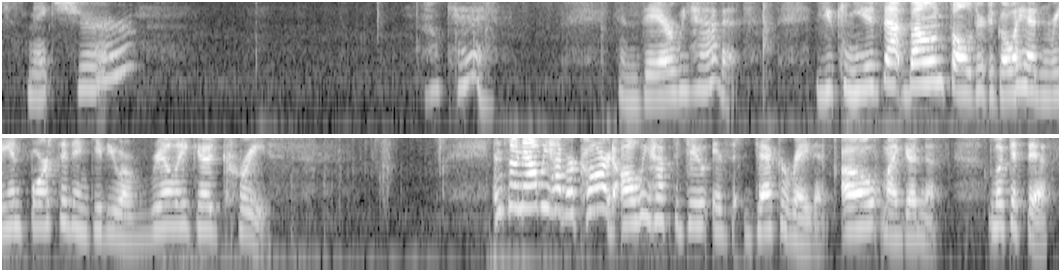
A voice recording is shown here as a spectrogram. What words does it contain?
Just make sure. Okay. And there we have it. You can use that bone folder to go ahead and reinforce it and give you a really good crease. And so now we have our card. All we have to do is decorate it. Oh my goodness. Look at this.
